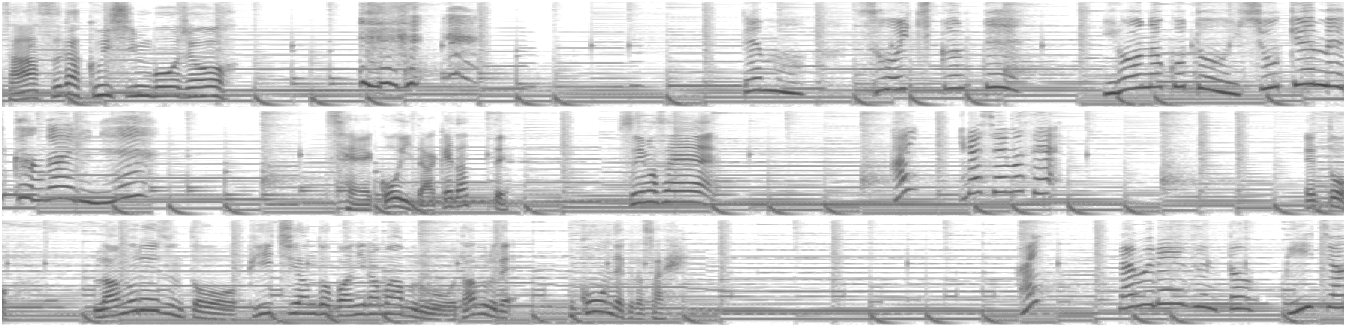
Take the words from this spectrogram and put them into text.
さすが食いしん坊嬢。でも宗一くんっていろんなことを一生懸命考えるね。せこいだけだって。すいませんえっとラムレーズンとピーチバニラマーブルをダブルでコーンでください。ラムレーズンとピーチバ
